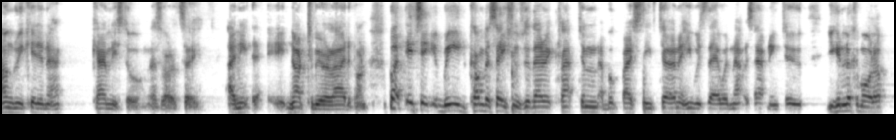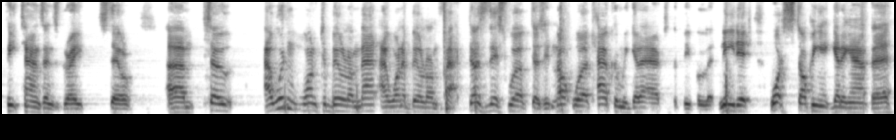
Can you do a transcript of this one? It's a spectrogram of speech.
hungry kid in a candy store. That's what I'd say. I need not to be relied upon. But it's it, read Conversations with Eric Clapton, a book by Steve Turner. He was there when that was happening too. You can look them all up. Pete Townshend's great still. Um, so I wouldn't want to build on that. I want to build on fact. Does this work? Does it not work? How can we get it out to the people that need it? What's stopping it getting out there?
